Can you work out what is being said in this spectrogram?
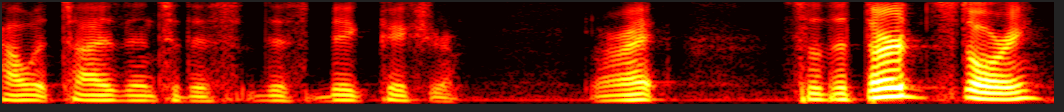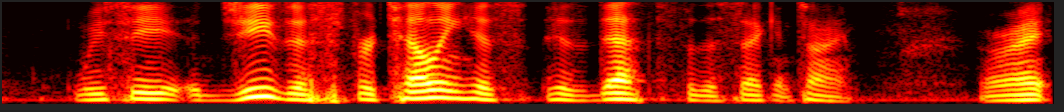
how it ties into this, this big picture. All right? So the third story, we see Jesus foretelling his, his death for the second time. All right?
